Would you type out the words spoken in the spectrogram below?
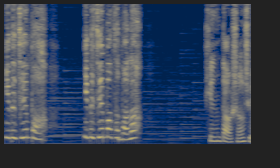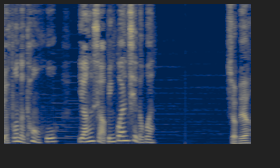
你的肩膀，你的肩膀怎么了？听到沈雪峰的痛呼，杨小兵关切的问：“小兵，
